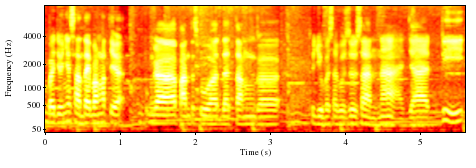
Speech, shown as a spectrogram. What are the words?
Bajunya santai banget ya nggak pantas buat datang ke 17 Agustusan. Nah jadi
